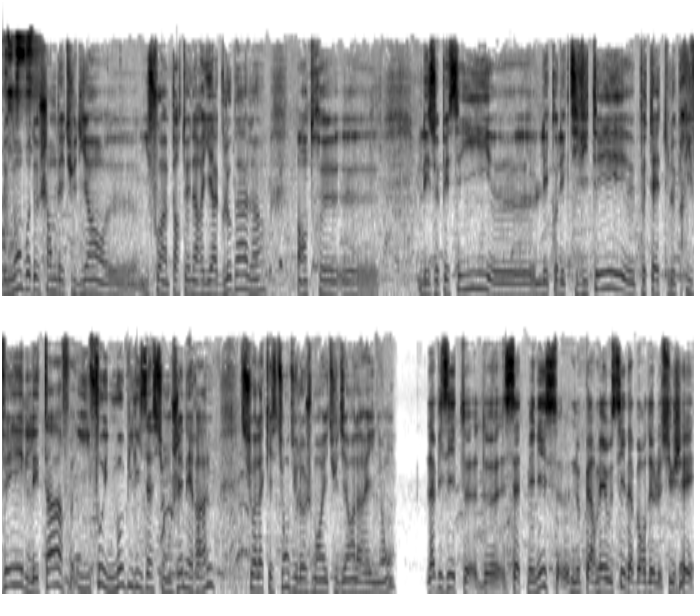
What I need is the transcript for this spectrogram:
Le nombre de chambres d'étudiants, euh, il faut un partenariat global hein, entre euh, les EPCI, euh, les collectivités, peut-être le privé, l'État. Il faut une mobilisation générale sur la question du logement étudiant à La Réunion. La visite de cette ministre nous permet aussi d'aborder le sujet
